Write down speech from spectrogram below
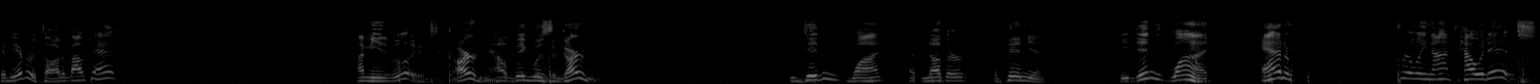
Have you ever thought about that? I mean, it was a garden. How big was the garden? He didn't want another opinion. He didn't want Adam. That's Really, not how it is.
